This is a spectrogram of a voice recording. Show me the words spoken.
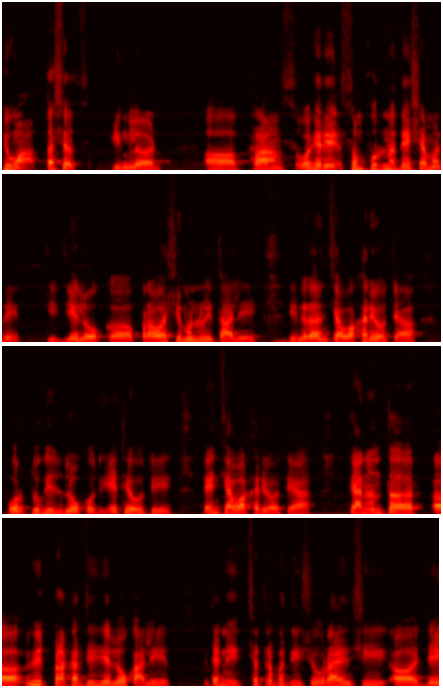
किंवा तसंच इंग्लंड फ्रान्स वगैरे संपूर्ण देशामध्ये की जे लोक प्रवासी म्हणून इथं आले इंग्रजांच्या वखारे होत्या पोर्तुगीज लोक येथे होते त्यांच्या वाखऱ्या होत्या. त्यानंतर विविध प्रकारचे जे लोक आले त्यांनी छत्रपती शिवरायांशी जे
